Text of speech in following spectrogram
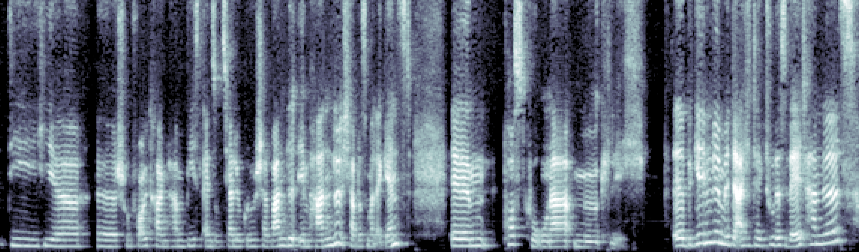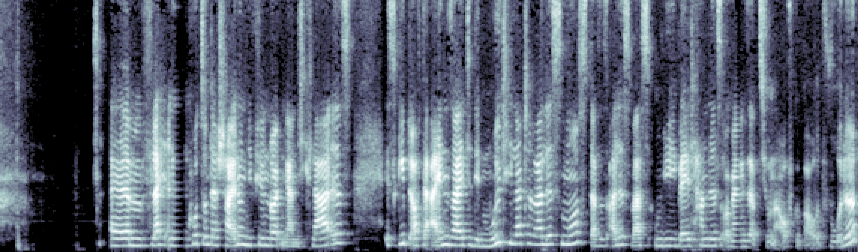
die hier äh, schon vorgetragen haben, wie ist ein sozialökologischer Wandel im Handel, ich habe das mal ergänzt, ähm, post-Corona möglich. Äh, beginnen wir mit der Architektur des Welthandels. Ähm, vielleicht eine kurze Unterscheidung, die vielen Leuten gar nicht klar ist. Es gibt auf der einen Seite den Multilateralismus, das ist alles, was um die Welthandelsorganisation aufgebaut wurde,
